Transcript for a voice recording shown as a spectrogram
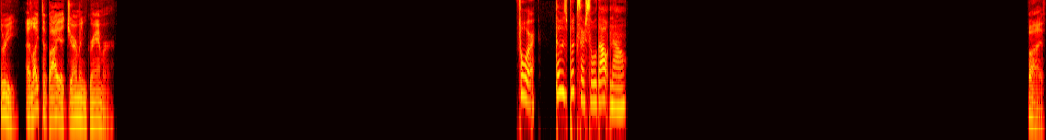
3. I'd like to buy a German grammar. 4. Those books are sold out now. 5.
